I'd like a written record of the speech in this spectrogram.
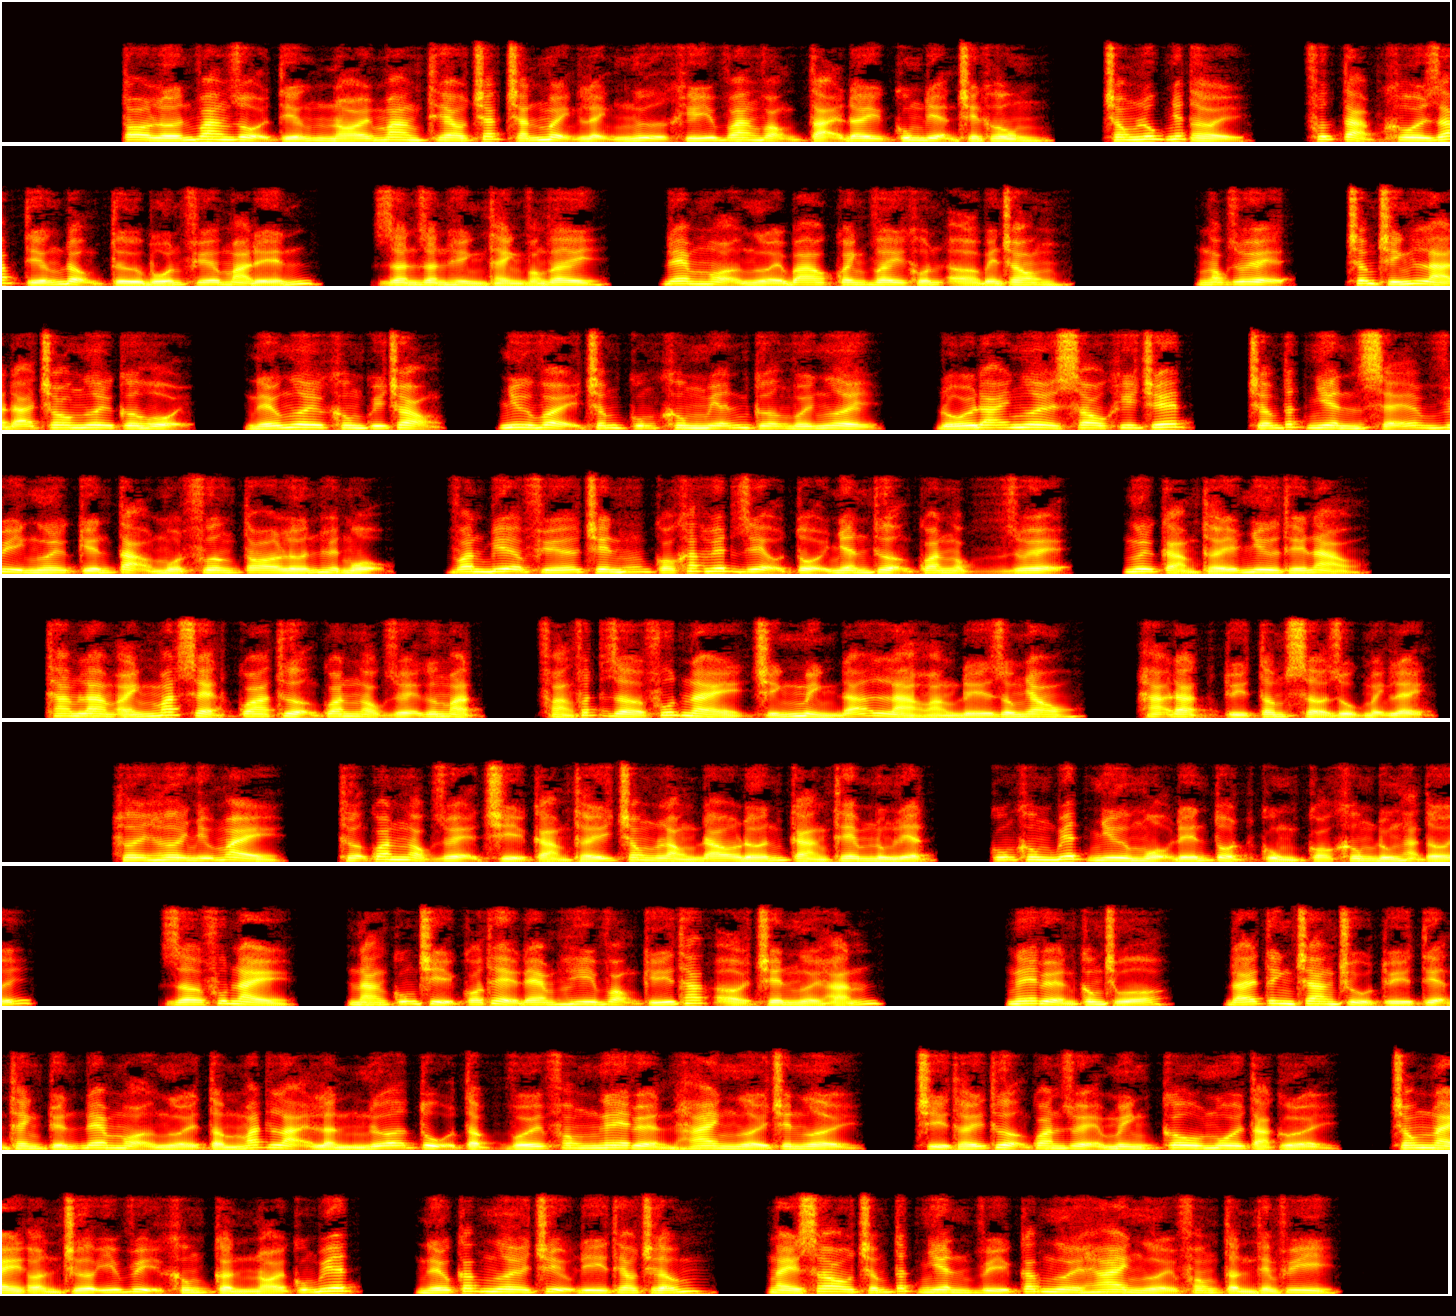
To lớn vang dội tiếng nói mang theo chắc chắn mệnh lệnh ngự khí vang vọng tại đây cung điện trên không. Trong lúc nhất thời, phức tạp khôi giáp tiếng động từ bốn phía mà đến, dần dần hình thành vòng vây, đem mọi người bao quanh vây khốn ở bên trong. Ngọc Duệ, chấm chính là đã cho ngươi cơ hội, nếu ngươi không quý trọng, như vậy chấm cũng không miễn cưỡng với ngươi, đối đãi ngươi sau khi chết, chấm tất nhiên sẽ vì ngươi kiến tạo một phương to lớn huyệt mộ, văn bia phía trên có khắc huyết rượu tội nhân thượng quan Ngọc Duệ, ngươi cảm thấy như thế nào? Tham lam ánh mắt xẹt qua thượng quan Ngọc Duệ gương mặt, phảng phất giờ phút này chính mình đã là hoàng đế giống nhau, hạ đặt tùy tâm sở dục mệnh lệnh. Hơi hơi như mày, thượng quan Ngọc Duệ chỉ cảm thấy trong lòng đau đớn càng thêm nung liệt, cũng không biết như mộ đến tột cùng có không đúng hạ tới. Giờ phút này, nàng cũng chỉ có thể đem hy vọng ký thác ở trên người hắn. Nghe huyển công chúa, đái tinh trang chủ tùy tiện thanh tuyến đem mọi người tầm mắt lại lần nữa tụ tập với phong nghe huyển hai người trên người, chỉ thấy thượng quan duệ mình câu môi tà cười, trong này ẩn chứa ý vị không cần nói cũng biết, nếu các ngươi chịu đi theo chấm, ngày sau chấm tất nhiên vì các ngươi hai người phong tần thêm phi.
